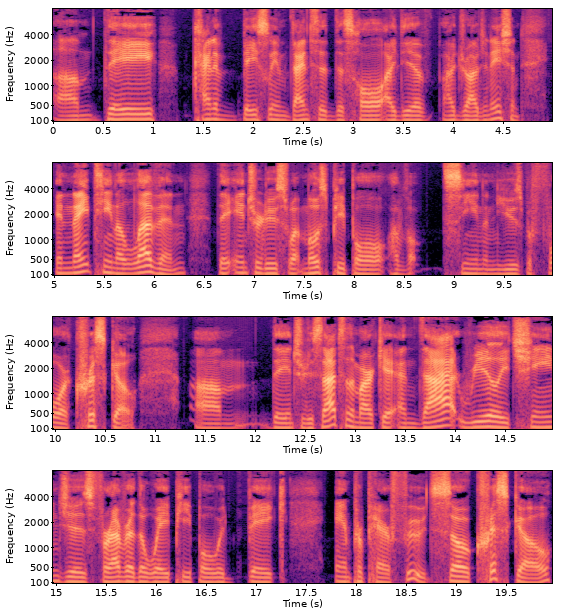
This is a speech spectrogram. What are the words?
Um, they kind of basically invented this whole idea of hydrogenation. In 1911, they introduced what most people have seen and used before, Crisco. Um, they introduced that to the market, and that really changes forever the way people would bake and prepare foods. So Crisco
